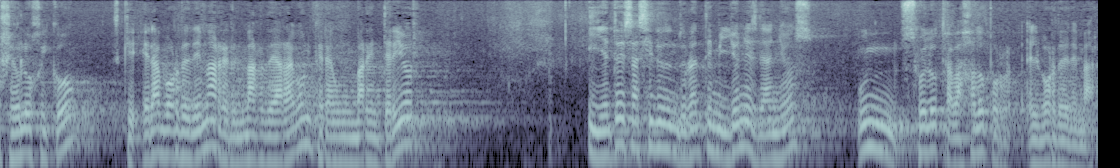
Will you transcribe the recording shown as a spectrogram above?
geológico es que era borde de mar, el mar de Aragón, que era un mar interior, y entonces ha sido durante millones de años un suelo trabajado por el borde de mar.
